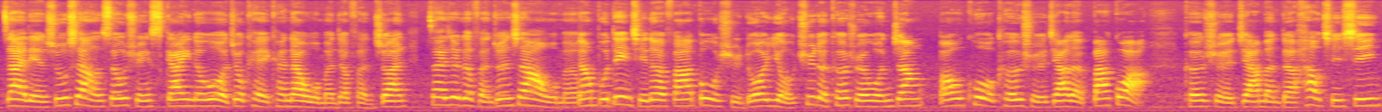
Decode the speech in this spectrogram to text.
在脸书上搜寻 Sky in the World 就可以看到我们的粉砖。在这个粉砖上，我们将不定期的发布许多有趣的科学文章，包括科学家的八卦、科学家们的好奇心，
